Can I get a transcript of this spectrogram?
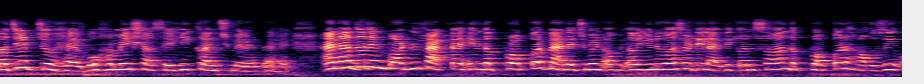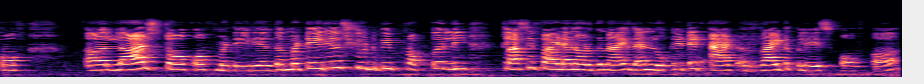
बजट जो है, वो हमेशा से ही क्रंच में रहता है। Another important factor in the proper management of university life we concern the proper housing of large stock of material the material should be properly classified and organise and located at right place of a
